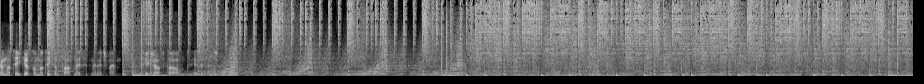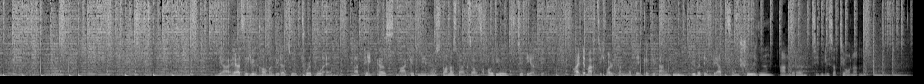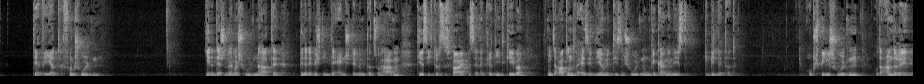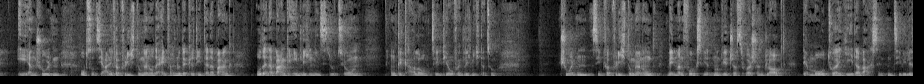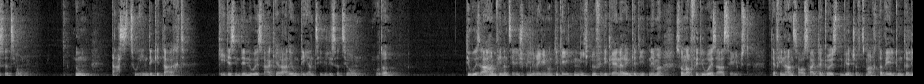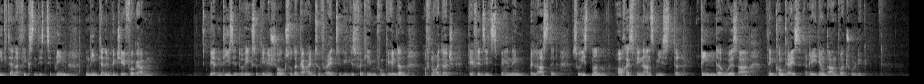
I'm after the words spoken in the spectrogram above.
Wolfgang Mateka von Mateka Partner Asset Management, Gesellschafter und Asset Manager. Ja, herzlich willkommen wieder zu Triple M, Matekas Market Memos, donnerstags auf Audio CD.at. Heute macht sich Wolfgang Mateka Gedanken über den Wert von Schulden anderer Zivilisationen. Der Wert von Schulden. Jeder, der schon einmal Schulden hatte, wird eine bestimmte Einstellung dazu haben, die er sich durch das Verhalten seiner Kreditgeber und Art und Weise, wie er mit diesen Schulden umgegangen ist, gebildet hat ob Spielschulden oder andere Ehrenschulden, ob soziale Verpflichtungen oder einfach nur der Kredit einer Bank oder einer bankähnlichen Institution. Onkel Carlo zählt hier hoffentlich nicht dazu. Schulden sind Verpflichtungen und, wenn man Volkswirten und Wirtschaftsforschern glaubt, der Motor jeder wachsenden Zivilisation. Nun, das zu Ende gedacht, geht es in den USA gerade um deren Zivilisation, oder? Die USA haben finanzielle Spielregeln und die gelten nicht nur für die kleineren Kreditnehmer, sondern auch für die USA selbst. Der Finanzhaushalt der größten Wirtschaftsmacht der Welt unterliegt einer fixen Disziplin und internen Budgetvorgaben. Werden diese durch exogene Schocks oder gar allzu freizügiges Vergeben von Geldern, auf Neudeutsch Deficit Spending, belastet, so ist man auch als Finanzministerin der USA den Kongress Rede und Antwort schuldig.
